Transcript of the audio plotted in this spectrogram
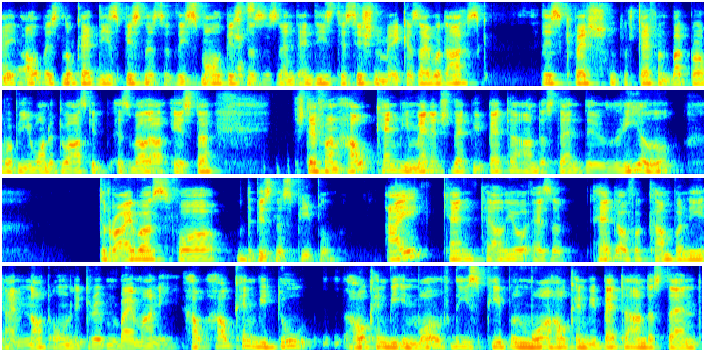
I, always look at these businesses, these small businesses yes. and, and these decision makers. I would ask this question to Stefan, but probably you wanted to ask it as well, Esther. Stefan, how can we manage that we better understand the real drivers for the business people. I can tell you as a head of a company, I'm not only driven by money. How, how can we do, how can we involve these people more? How can we better understand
